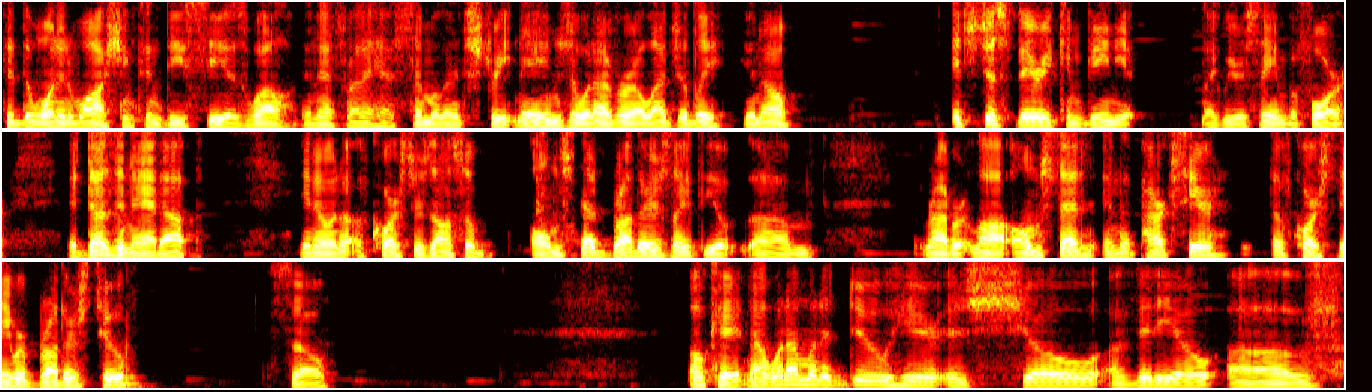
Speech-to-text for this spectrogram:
did the one in Washington D.C. as well, and that's why they have similar street names or whatever. Allegedly, you know, it's just very convenient, like we were saying before. It doesn't add up, you know. And of course, there's also Olmsted brothers, like the um, Robert Law Olmsted in the parks here. Of course, they were brothers too. So, okay, now what I'm going to do here is show a video of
